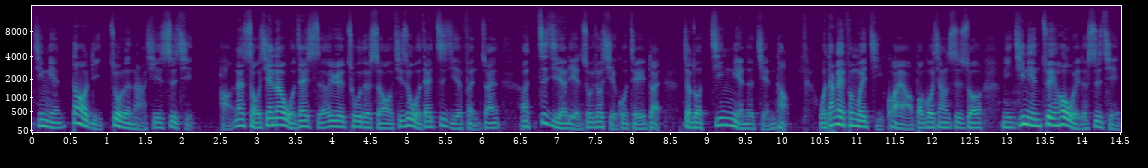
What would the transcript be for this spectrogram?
今年到底做了哪些事情。好，那首先呢，我在十二月初的时候，其实我在自己的粉砖啊，自己的脸书就写过这一段，叫做今年的检讨。我大概分为几块啊，包括像是说，你今年最后悔的事情，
